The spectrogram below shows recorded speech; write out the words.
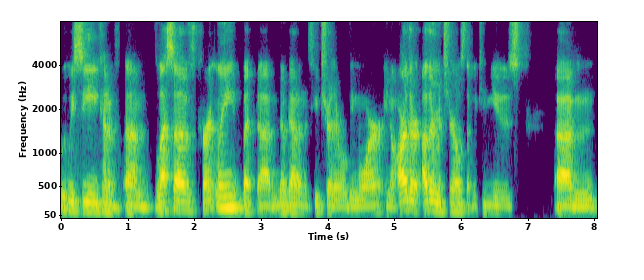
we see kind of um, less of currently, but um, no doubt in the future there will be more. You know, are there other materials that we can use, um,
